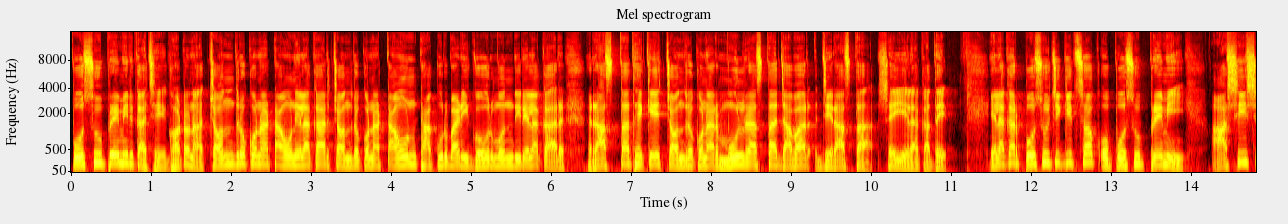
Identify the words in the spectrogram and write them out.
পশু প্রেমীর কাছে। ঘটনা চন্দ্রকোনা টাউন এলাকার চন্দ্রকোনা টাউন ঠাকুরবাড়ি গৌর মন্দির এলাকার রাস্তা থেকে চন্দ্রকোনার মূল রাস্তা যাবার যে রাস্তা, সেই এলাকাতে। এলাকার পশু চিকিৎসক ও পশু প্রেমী আশিস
